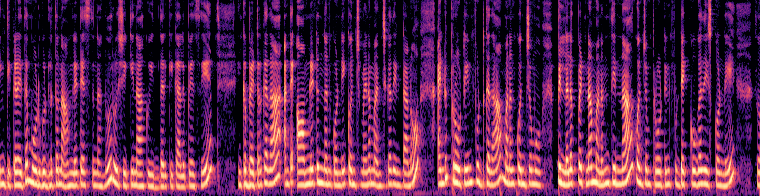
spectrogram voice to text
ఇంక ఇక్కడైతే మూడు గుడ్లతో ఆమ్లెట్ వేస్తున్నాను. ఋషికి నాకు ఇద్దరికి కలిపేసి. ఇంకా బెటర్ కదా. అంటే ఆమ్లెట్ ఉందనుకోండి కొంచెమైనా మంచిగా తింటాను. అండ్ ప్రోటీన్ ఫుడ్ కదా. మనం కొంచెము పిల్లలకు పెట్టినా మనం తిన్నా కొంచెం ప్రోటీన్ ఫుడ్ ఎక్కువగా తీసుకోండి. సో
